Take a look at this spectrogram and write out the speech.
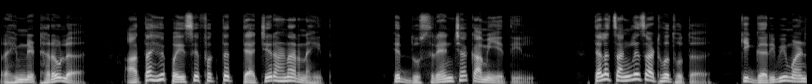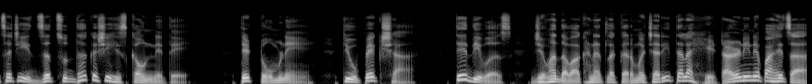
रहीमने ठरवलं आता हे पैसे फक्त त्याचे राहणार नाहीत. हे दुसऱ्यांच्या कामी येतील. त्याला चांगलंच आठवत होतं की गरिबी माणसाची इज्जतसुद्धा कशी हिसकावून नेते. ते टोमणे ती उपेक्षा ते दिवस जेव्हा दवाखान्यातला कर्मचारी त्याला हेटाळणीने पाहायचा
